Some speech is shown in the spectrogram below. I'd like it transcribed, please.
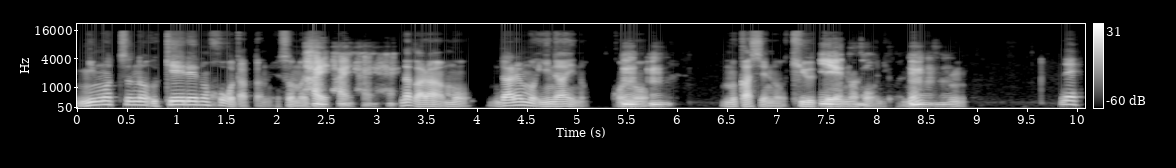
荷物の受け入れの方だったのよ、その日。はいはいはいはい。だから、もう、誰もいないの。このうんうん昔の宮廷の方にはね。うんうんうんで、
